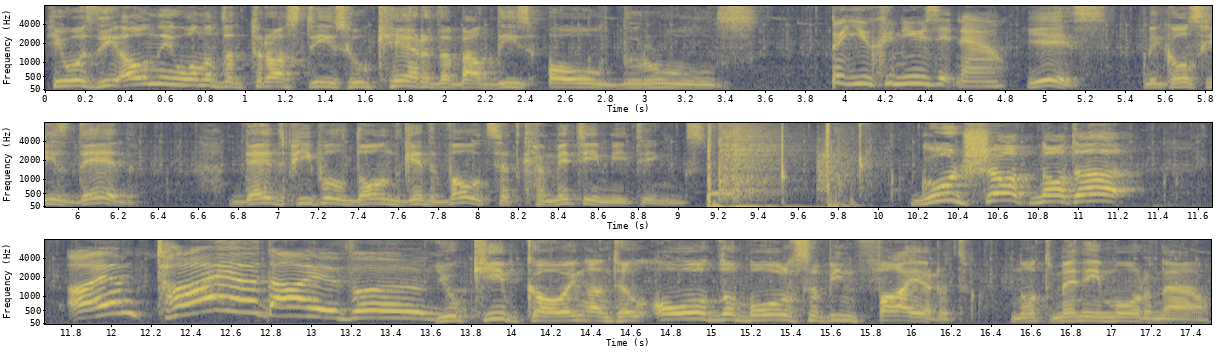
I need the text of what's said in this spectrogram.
He was the only one of the trustees who cared about these old rules. But you can use it now. Yes, because he's dead. Dead people don't get votes at committee meetings. Good shot, Nota! I am tired, Ivan. You keep going until all the balls have been fired. Not many more now.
